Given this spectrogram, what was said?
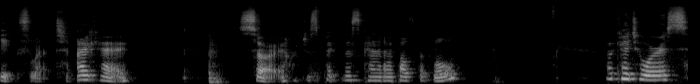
Excellent. Okay. So I'll just pick this card up off the floor. Okay, Taurus.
